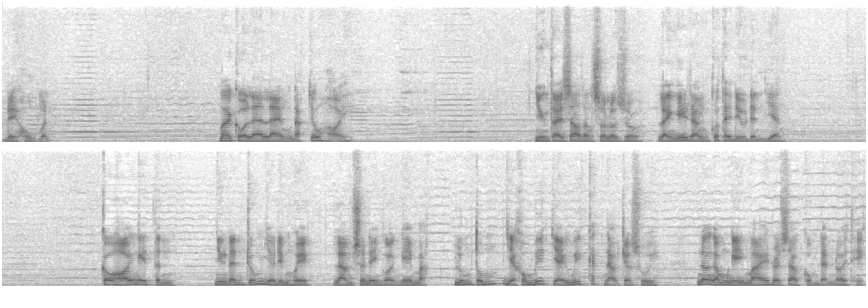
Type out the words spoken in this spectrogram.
để hù mình Michael lẹ làng đặt dấu hỏi Nhưng tại sao thằng Solojo lại nghĩ rằng có thể điều định với anh? Câu hỏi ngay tình nhưng đánh trúng vào điểm huyệt làm Sonny ngồi ngay mặt, lúng túng và không biết giải quyết cách nào cho xuôi. Nó ngẫm nghĩ mãi rồi sau cùng đành nói thiệt.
